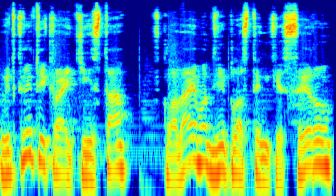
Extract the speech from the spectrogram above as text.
У відкритий край тіста вкладаємо дві пластинки сиру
